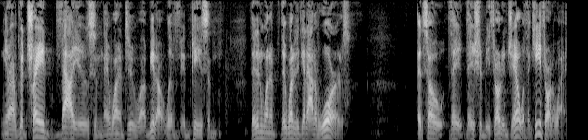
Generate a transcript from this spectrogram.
you know, have good trade values, and they wanted to, uh, you know, live in peace, and they didn't want to. They wanted to get out of wars, and so they they should be thrown in jail with the key thrown away.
